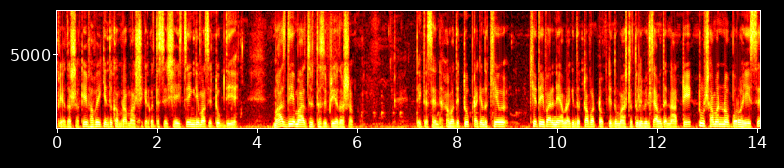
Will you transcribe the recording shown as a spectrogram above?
প্রিয় দর্শক, এইভাবেই কিন্তু আমরা মাছ শিকার করতেছি, সেই চিংড়ি মাছের টুপ দিয়ে। মাছ দিয়ে মাছ ধরতেছি, প্রিয় দর্শক। দেখতেছেন, আমাদের টুপটা কিন্তু খেয়ে, খেতেই পারিনি, আমরা কিন্তু টপার টপ কিন্তু মাছটা তুলে ফেলছি। আমাদের নাটটি একটু সামান্য বড় গেছে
